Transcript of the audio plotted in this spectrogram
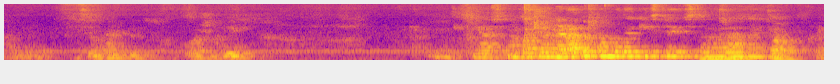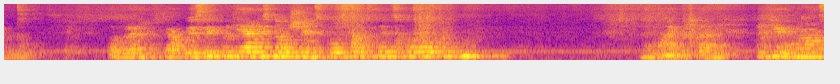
там пенсіонери, кожен вік. Ясно. Бачу, генератор там великий стоїть встановлений. Так. Добре, дякую. Звіт про діяльність Новошинського старостинського округу. Немає питань. Тоді у нас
